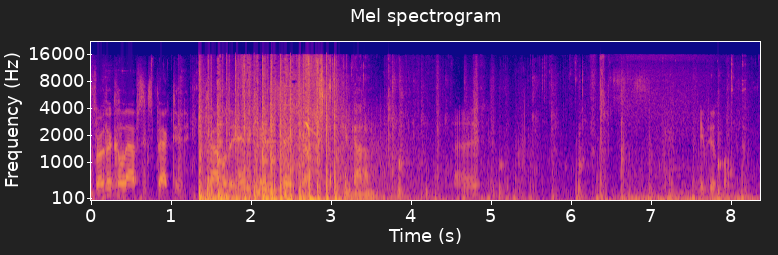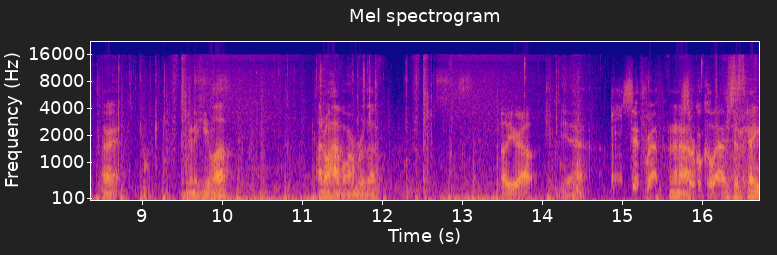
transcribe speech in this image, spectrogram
Further collapse expected. Travel to indicated safe zone. Okay, got him. Nice. Hey, people. Alright. I'm gonna heal up. I don't have armor though. Oh, you're out? Yeah. Sit rep. I'm gonna- Circle collapse him. guy-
